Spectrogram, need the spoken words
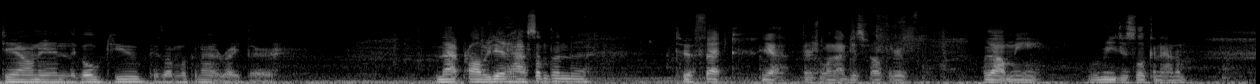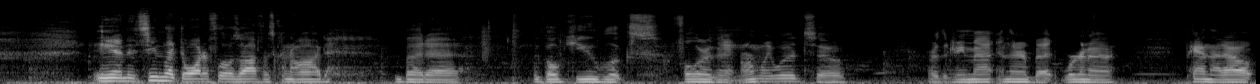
down in the gold cube because I'm looking at it right there. And that probably did have something to, to affect. Yeah, there's one that just fell through without me, with me just looking at them. And it seemed like the water flow was off. It's kind of odd. But uh, the gold cube looks fuller than it normally would, so or the dream mat in there, but we're gonna pan that out,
